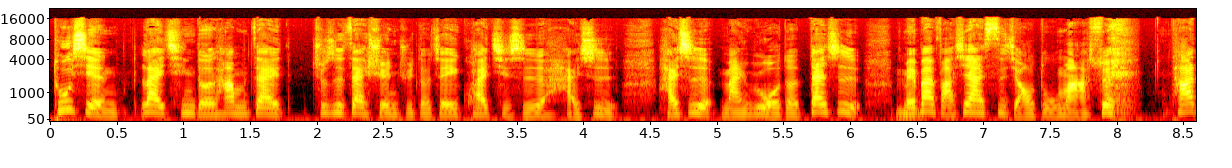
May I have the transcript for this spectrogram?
凸显赖清德他们在就是在选举的这一块，其实还是还是蛮弱的，但是没办法，现在四角都嘛，所以他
